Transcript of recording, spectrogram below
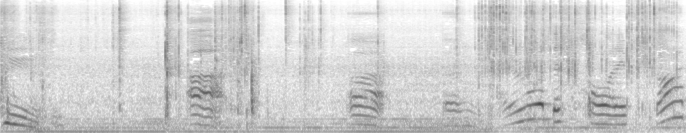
hmm uh uh um, I don't know what this called I forgot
